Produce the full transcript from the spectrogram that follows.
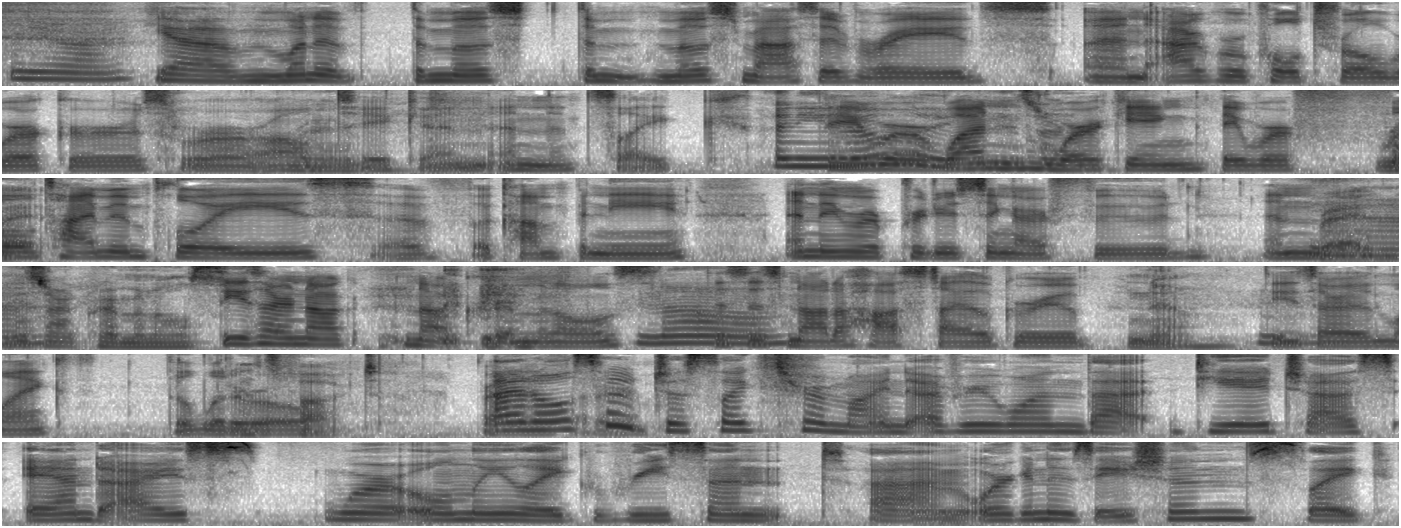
mm-hmm. yeah. yeah, um, one of the most the most massive raids and agricultural workers were all Right. taken, and it's like And they know, were like- ones working. They were full time employees of a company, and they were producing our food. And Right. Yeah. These aren't criminals. these are not not criminals. No. This is not a hostile group. no. These are like the It's literal. I'd also just like to remind everyone that DHS and ICE were only like recent um, organizations. Like,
